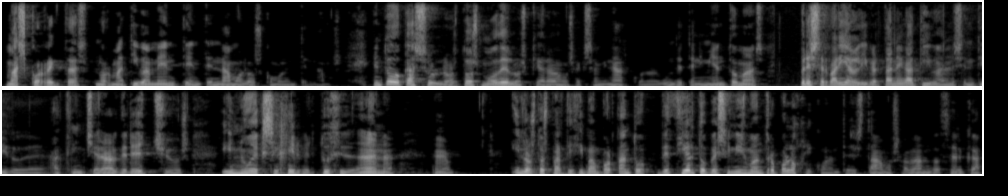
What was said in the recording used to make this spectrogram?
más correctas normativamente, entendámoslos como lo entendamos. En todo caso, los dos modelos, que ahora vamos a examinar con algún detenimiento más, preservarían la libertad negativa, en el sentido de atrincherar derechos y no exigir virtud ciudadana, ¿eh? Y los dos participan, por tanto, de cierto pesimismo antropológico. Antes estábamos hablando acerca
